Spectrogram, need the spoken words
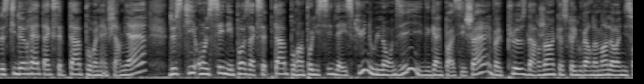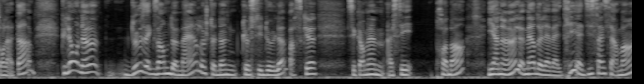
de ce qui devrait être acceptable pour une infirmière, de ce qui, on le sait, n'est pas acceptable pour un policier de la SQ. Nous l'ont dit, ils ne gagnent pas assez cher, ils veulent plus d'argent que ce que le gouvernement leur a mis sur la table. Puis là, on a deux exemples de maires. Là, je te donne que ces deux-là parce que c'est quand même assez probant. Il y en a un, le maire de la Valtrie, a dit sincèrement,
